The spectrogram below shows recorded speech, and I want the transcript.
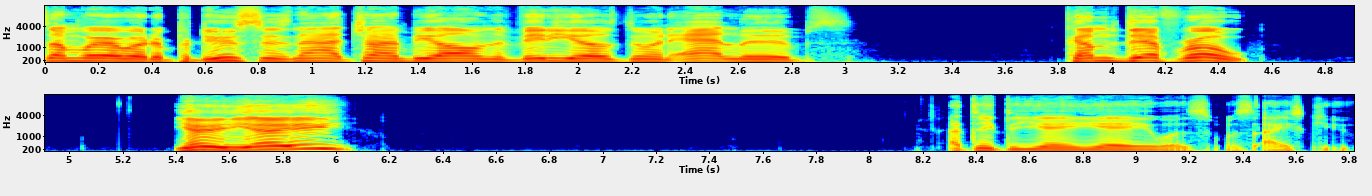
somewhere where the producer's not trying to be all in the videos doing ad libs. Come to Death Row. Yay, yay. I think the yay, yay was, was Ice Cube.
